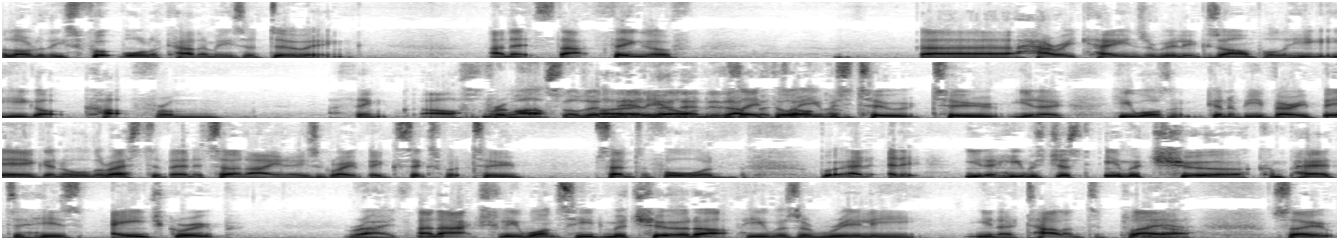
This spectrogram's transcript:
a lot of these football academies are doing," and it's that thing of uh, Harry Kane's a real example. He he got cut from. I think Arsenal From Arsenal, didn't he? early And on because they thought he was too too you know he wasn't going to be very big and all the rest of it. And it turned out you know he's a great big six foot two centre forward, but and, and it, you know he was just immature compared to his age group. right. And actually, once he'd matured up, he was a really you know talented player. Yeah. So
